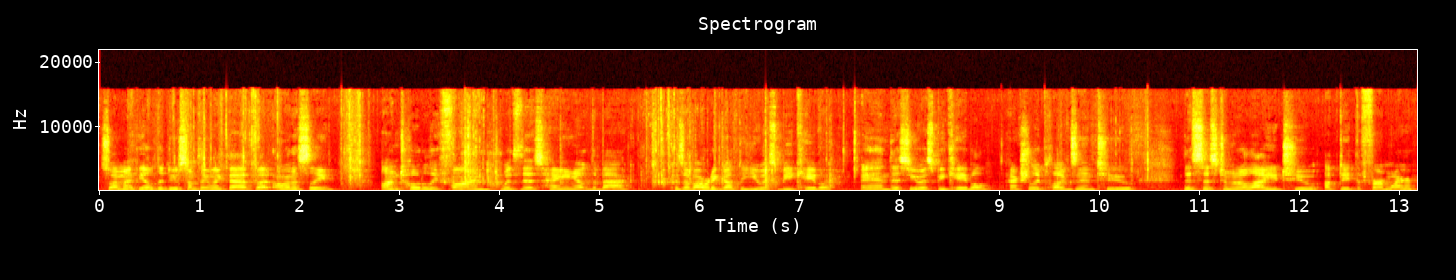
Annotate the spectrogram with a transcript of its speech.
So I might be able to do something like that, but honestly, I'm totally fine with this hanging out the back because I've already got the USB cable and this USB cable actually plugs into this system to allow you to update the firmware.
